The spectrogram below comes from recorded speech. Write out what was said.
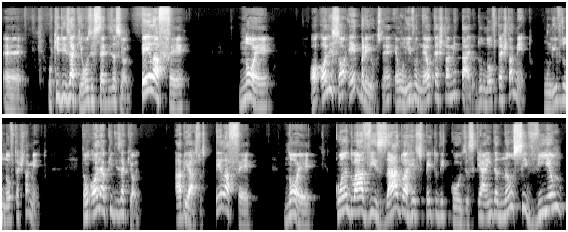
É, o que diz aqui, 11,7 diz assim: ó, pela fé, Noé Olhe só, Hebreus, né? É um livro neotestamentário, do Novo Testamento. Um livro do Novo Testamento. Então, olha o que diz aqui, olha. Abre aspas. Pela fé, Noé, quando avisado a respeito de coisas que ainda não se viam,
